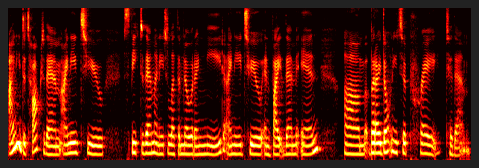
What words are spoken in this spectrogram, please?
I need to talk to them. I need to speak to them. I need to let them know what I need. I need to invite them in. Um, but I don't need to pray to them.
